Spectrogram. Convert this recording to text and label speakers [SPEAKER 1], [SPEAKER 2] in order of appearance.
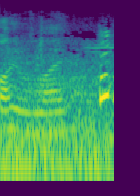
[SPEAKER 1] while he was away.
